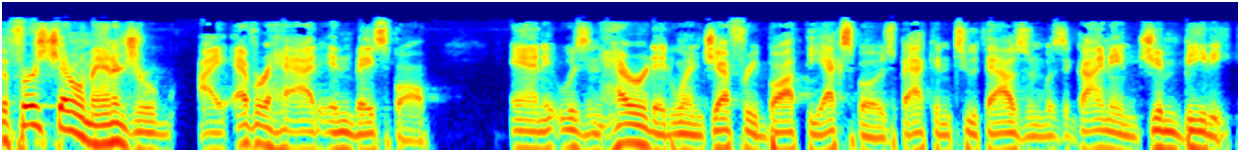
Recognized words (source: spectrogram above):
the first general manager I ever had in baseball. And it was inherited when Jeffrey bought the Expos back in 2000 was a guy named Jim Beattie.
